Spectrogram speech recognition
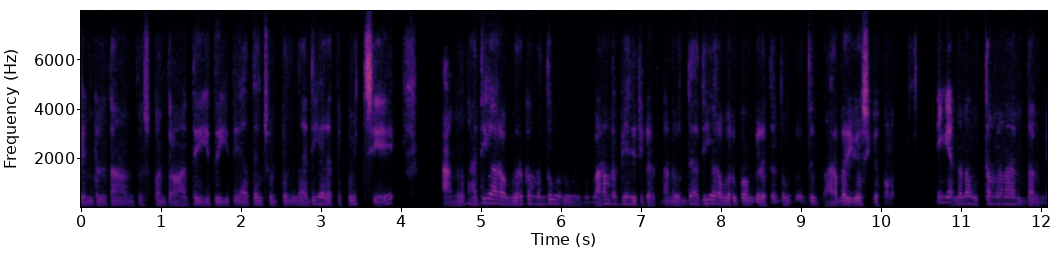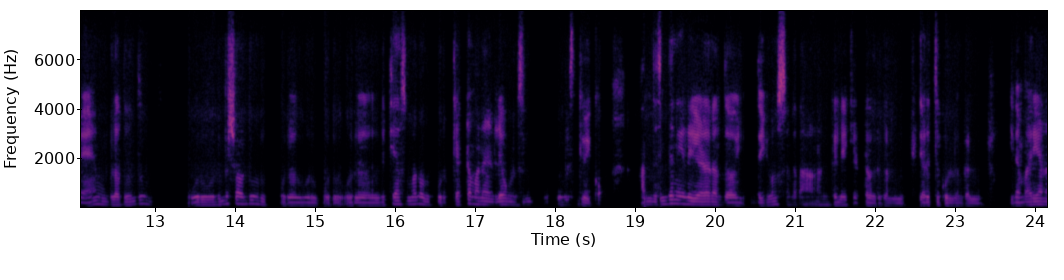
பெண்கள் தான் வந்து சுதந்திரம் அது இது இது அதுன்னு சொல்லிட்டு வந்து அதிகாரத்தை குவிச்சு அங்க வந்து அதிகார வர்க்கம் வந்து ஒரு வரம்பை மீறி இருக்கிறதுனால வந்து அதிகார வர்க்கங்கிறது வந்து உங்களுக்கு வந்து வேற மாதிரி யோசிக்க தோணும். நீங்க என்னதான் உத்தமனா இருந்தாலுமே உங்களுக்கு வந்து ஒரு ஒரு நிமிஷம் வந்து ஒரு ஒரு ஒரு ஒரு ஒரு வித்தியாசமான ஒரு ஒரு கெட்ட மனநிலையை உங்களுக்கு உங்களுக்கு வைக்கும். அந்த சிந்தனையில எழற அந்த இந்த யோசனை தான் ஆண்களே கெட்டவர்கள் எடுத்துக்கொள்ளுங்கள். இந்த மாதிரியான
